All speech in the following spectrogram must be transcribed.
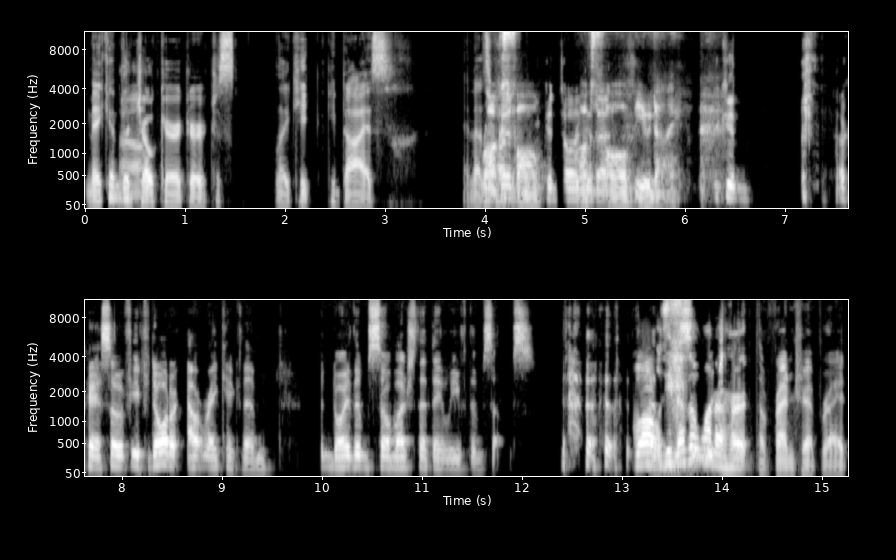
Make him the Um, joke character. Just like he he dies, and that's rocks fine. fall, You could totally rocks that. fall, you die. You could. Okay, so if, if you don't want to outright kick them, annoy them so much that they leave themselves. Well, he doesn't want to hurt the friendship, right?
